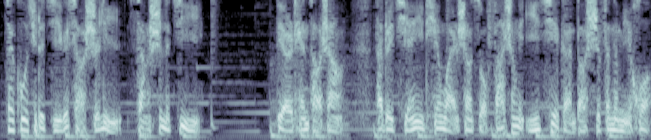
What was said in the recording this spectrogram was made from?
在过去的几个小时里丧失了记忆。第二天早上，他对前一天晚上所发生的一切感到十分的迷惑。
